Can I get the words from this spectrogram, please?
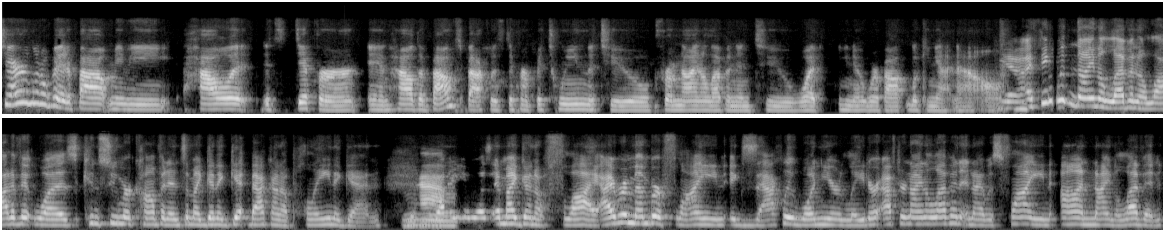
share a little bit about maybe how it, it's different and how the bounce back was different between the two from 9-11 into what, you know, we're about looking at now? Yeah, I think with 9-11, a lot of it was consumer confidence. Am I going to get back on a plane again? Yeah. Right? Was, am I going to fly? I remember flying exactly one year later after 9 11, and I was flying on 9 11,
